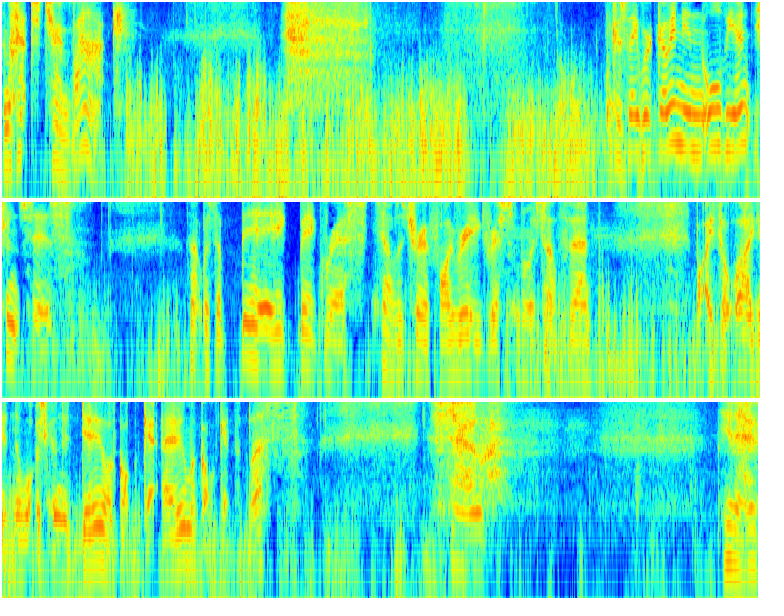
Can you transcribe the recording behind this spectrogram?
and I had to turn back. Because they were going in all the entrances. That was a big, big risk, tell the truth. I really risked myself then. But I thought, well, I didn't know what I was going to do. I've got to get home, I've got to get the bus. So, you know,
